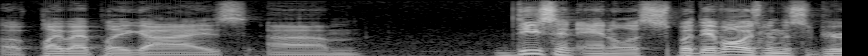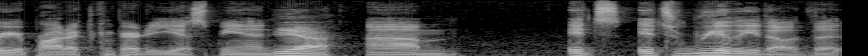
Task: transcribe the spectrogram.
of play by play guys. Um, decent analysts, but they've always been the superior product compared to ESPN. yeah. Um, it's it's really though the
